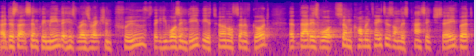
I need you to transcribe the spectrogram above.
Uh, does that simply mean that his resurrection proves that he was indeed the eternal Son of God? Uh, that is what some commentators on this passage say, but,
